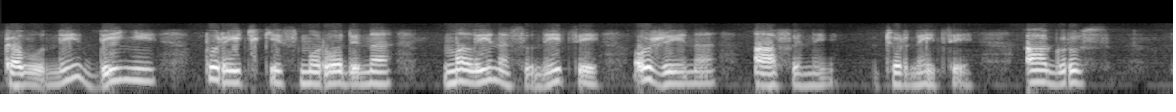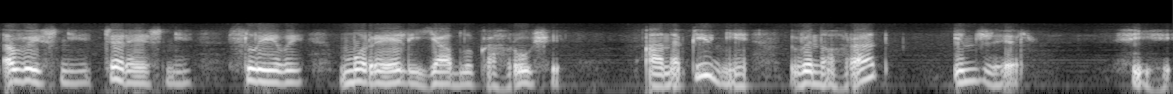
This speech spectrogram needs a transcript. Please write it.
кавуни, дині, порички, смородина, малина, суниці, ожина, афини, чорниці, агрус, вишні, черешні, сливи, морелі, яблука, груші, а на півдні виноград, інжир, фіги.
